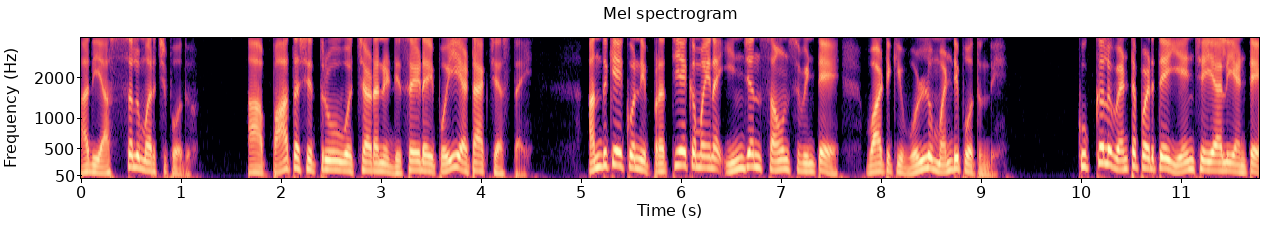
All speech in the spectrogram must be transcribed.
అది అస్సలు మర్చిపోదు. ఆ పాత శత్రువు వచ్చాడని డిసైడ్ అయిపోయి అటాక్ చేస్తాయి. అందుకే కొన్ని ప్రత్యేకమైన ఇంజన్ సౌండ్స్ వింటే వాటికి ఒళ్ళు మండిపోతుంది. కుక్కలు వెంటపడితే ఏం చెయ్యాలి అంటే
